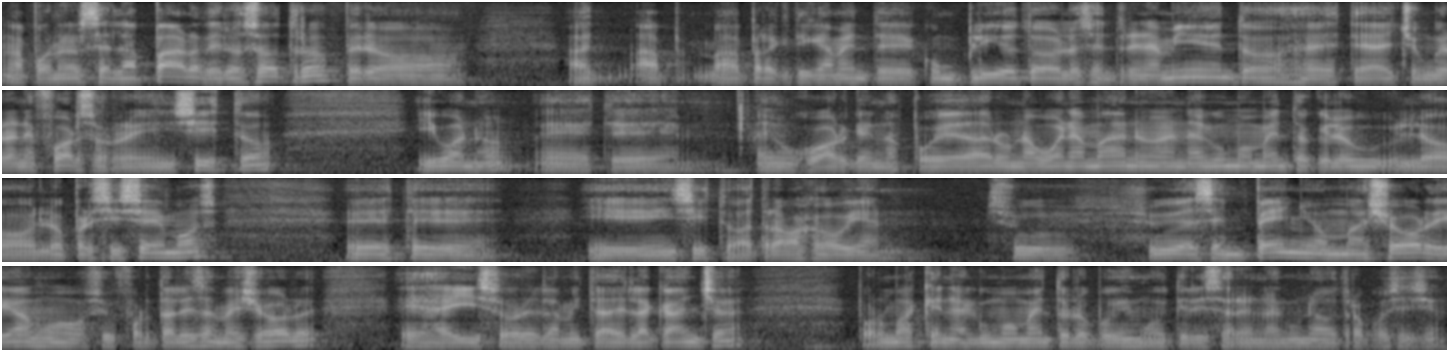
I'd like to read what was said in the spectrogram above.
a ponerse a la par de los otros, pero ha, prácticamente cumplido todos los entrenamientos, este, ha hecho un gran esfuerzo, insisto, y bueno, este, es un jugador que nos puede dar una buena mano en algún momento que lo, precisemos, este, insisto, ha trabajado bien. Su, su desempeño mayor, digamos, su fortaleza mayor es ahí sobre la mitad de la cancha, por más que en algún momento lo pudimos utilizar en alguna otra posición.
